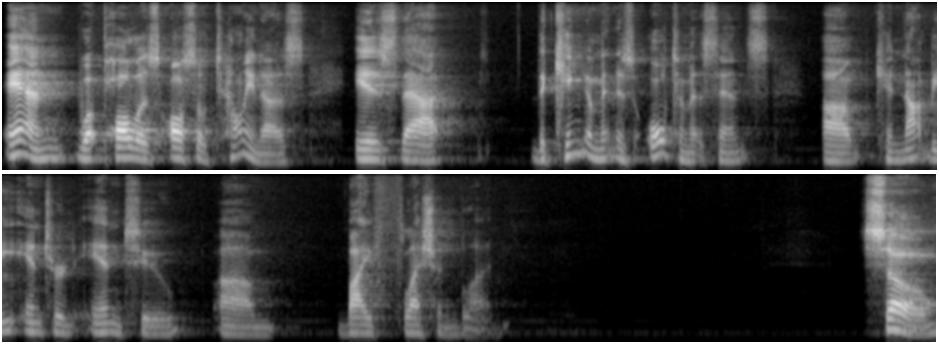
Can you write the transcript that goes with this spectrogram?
And what Paul is also telling us is that the kingdom, in its ultimate sense, uh, cannot be entered into um, by flesh and blood. So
